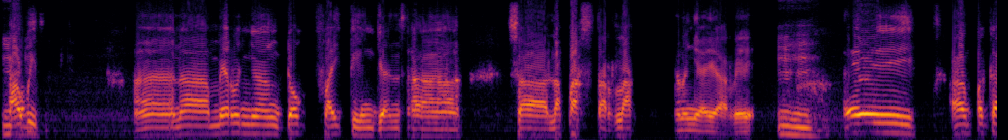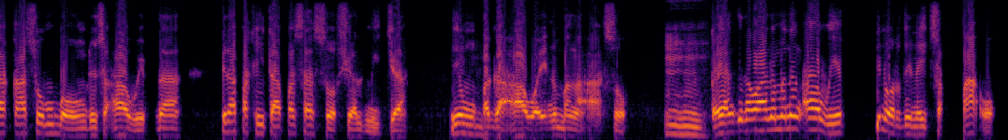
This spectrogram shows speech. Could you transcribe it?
AWIP, ah, na meron ngang dog fighting dyan sa sa La Paz, Tarlac na nangyayari. Mhm. Eh, ang pagkakasumbong doon sa AWIP na pinapakita pa sa social media yung pag-aaway ng mga aso. Mhm. Kaya ang ginawa naman ng AWIP, pinordinate sa PAOK.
